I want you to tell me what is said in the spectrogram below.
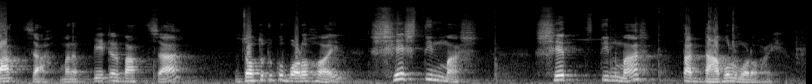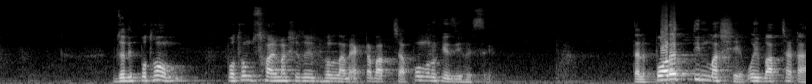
বাচ্চা মানে পেটের বাচ্চা যতটুকু বড় হয়, শেষ তিন মাস, শেষ তিন মাস তার ডাবল বড় হয়। যদি প্রথম প্রথম ছয় মাসে যদি ধরলাম একটা বাচ্চা পনেরো কেজি হয়েছে, তাহলে পরের তিন মাসে ওই বাচ্চাটা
